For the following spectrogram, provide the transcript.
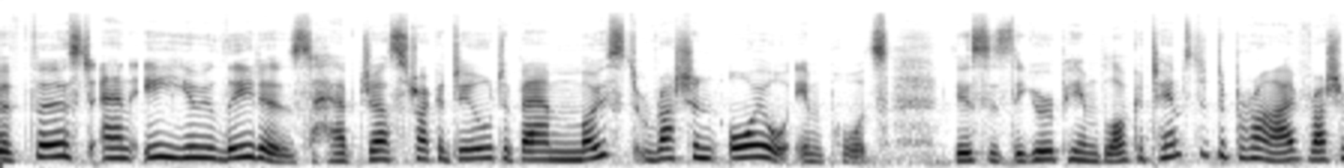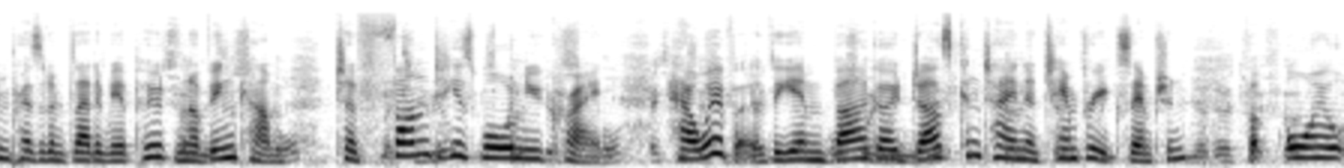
But first, and EU leaders have just struck a deal to ban most Russian oil imports. This is the European bloc attempts to deprive Russian President Vladimir Putin of income to fund his war in Ukraine. However, the embargo does contain a temporary exemption for oil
